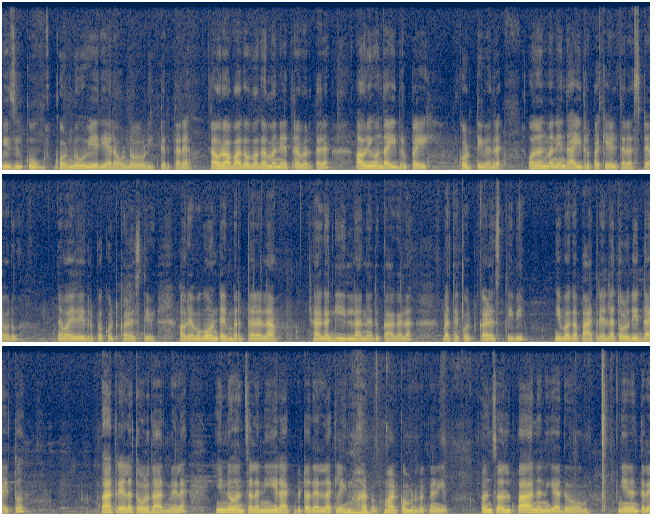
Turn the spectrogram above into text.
ವಿಸಿಲ್ ಕೂಗಿಸ್ಕೊಂಡು ಏರಿಯಾ ರೌಂಡ್ ಹೊಡಿತಿರ್ತಾರೆ. ಅವರು ಅವಾಗವಾಗ ಮನೆ ಹತ್ರ ಬರ್ತಾರೆ. ಅವ್ರಿಗೆ ಒಂದು ಐದು ರೂಪಾಯಿ ಕೊಡ್ತೀವಿ. ಅಂದರೆ ಒಂದೊಂದು ಮನೆಯಿಂದ ಐದು ರೂಪಾಯಿ ಕೇಳ್ತಾರೆ ಅಷ್ಟೇ ಅವರು. ನಾವು ಐದೈದು ರೂಪಾಯಿ ಕೊಟ್ಟು ಕಳಿಸ್ತೀವಿ. ಅವ್ರು ಯಾವಾಗೋ ಒಂದು ಟೈಮ್ ಬರ್ತಾರಲ್ಲ, ಹಾಗಾಗಿ ಇಲ್ಲ ಅನ್ನೋದಕ್ಕಾಗಲ್ಲ. ಮತ್ತೆ ಕೊಟ್ಟು ಕಳಿಸ್ತೀವಿ. ಇವಾಗ ಪಾತ್ರೆ ಎಲ್ಲ ತೊಳೆದಿದ್ದಾಯಿತು. ಪಾತ್ರೆ ಎಲ್ಲ ತೊಳೆದಾದ್ಮೇಲೆ ಇನ್ನೂ ಒಂದು ಸಲ ನೀರು ಹಾಕ್ಬಿಟ್ಟು ಅದೆಲ್ಲ ಕ್ಲೀನ್ ಮಾಡ್ಬೇಕು ಮಾಡ್ಕೊಂಬಿಡ್ಬೇಕು ನನಗೆ. ಒಂದು ಸ್ವಲ್ಪ ನನಗೆ ಅದು ಏನಂತಾರೆ,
